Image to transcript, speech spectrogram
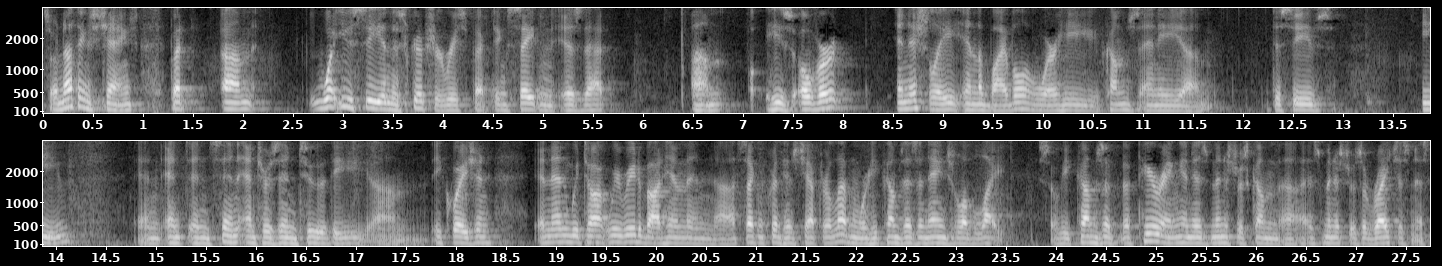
So nothing's changed. But um, what you see in the scripture respecting Satan is that um, he's overt initially in the Bible, where he comes and he um, deceives Eve, and, and, and sin enters into the um, equation. And then we talk, we read about him in uh, 2 Corinthians chapter 11, where he comes as an angel of light. So he comes appearing, and his ministers come uh, as ministers of righteousness.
